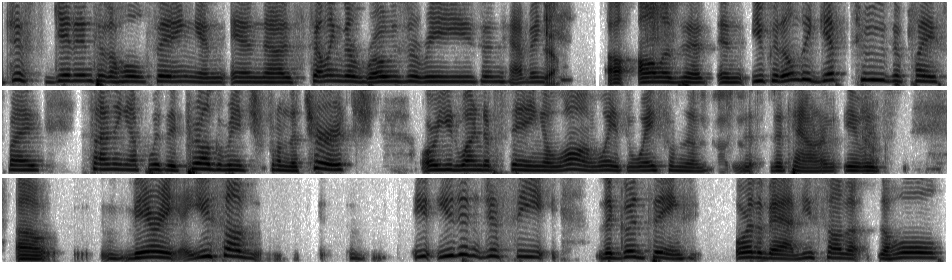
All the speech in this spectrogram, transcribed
just get into the whole thing and and uh, selling their rosaries and having Yeah. uh, all of that and you could only get to the place by signing up with a pilgrimage from the church or you'd wind up staying a long ways away from the the, the town. It was uh very you saw you you didn't just see the good things or the bad. You saw the the whole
